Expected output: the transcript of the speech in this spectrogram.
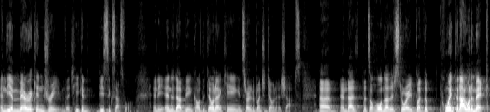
and the American dream that he could be successful. And he ended up being called the Donut King and started a bunch of donut shops. Um, and that, that's a whole other story. But the point that I want to make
